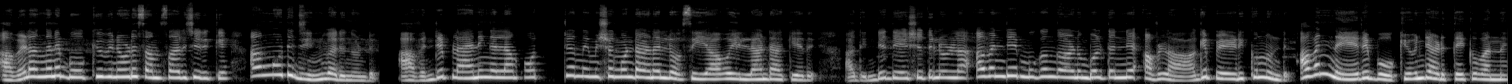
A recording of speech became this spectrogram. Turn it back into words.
അവൾ അങ്ങനെ ബോക്യുവിനോട് സംസാരിച്ചിരിക്കെ അങ്ങോട്ട് ജിൻ വരുന്നുണ്ട്. അവന്റെ പ്ലാനിംഗ് എല്ലാം ഒറ്റ നിമിഷം കൊണ്ടാണല്ലോ സിയാവോ ഇല്ലാണ്ടാക്കിയത്. അതിന്റെ ദേഷ്യത്തിലുള്ള അവന്റെ മുഖം കാണുമ്പോൾ തന്നെ അവൾ ആകെ പേടിക്കുന്നുണ്ട്. അവൻ നേരെ ബോക്യുവിന്റെ അടുത്തേക്ക് വന്ന്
